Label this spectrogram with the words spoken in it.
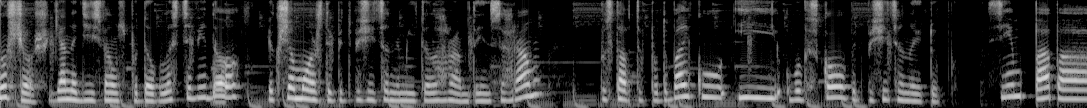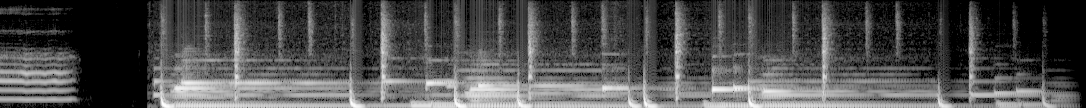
Ну що ж, я надіюсь, вам сподобалось це відео. Якщо можете, підпишіться на мій телеграм та інстаграм, поставте вподобайку і обов'язково підпишіться на ютуб. Всім па-па!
